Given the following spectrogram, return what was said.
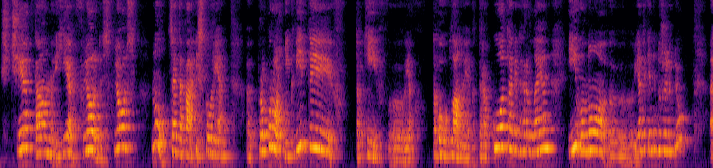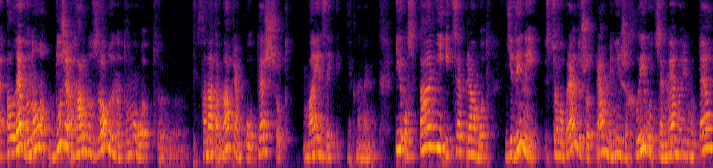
Ще там є Fleur des Ну, це така історія е, про курортні квіти, такі, е, як, такого плану, як теракота від Герлен. І воно, я таке не дуже люблю, але воно дуже гарно зроблено, тому от фанатам напрямку теж от має зайти, як на мене. І останній, і це прям от єдиний з цього бренду, що от прям мені жахливо, це Memory Motel.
